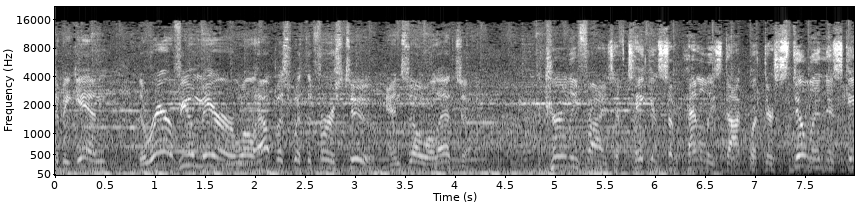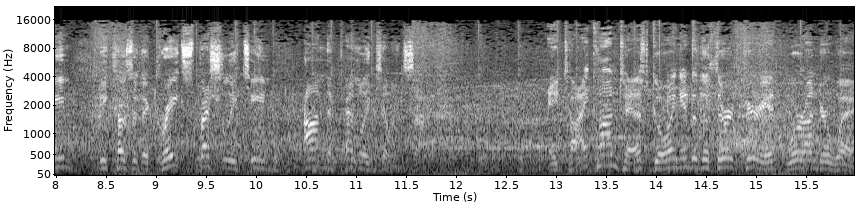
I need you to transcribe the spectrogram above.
To begin. The rear view mirror will help us with the first two, and so will Edzo. The Curly Fries have taken some penalties, Doc, but they're still in this game because of the great specialty team on the penalty killing side. A tie contest going into the third period. We're underway.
